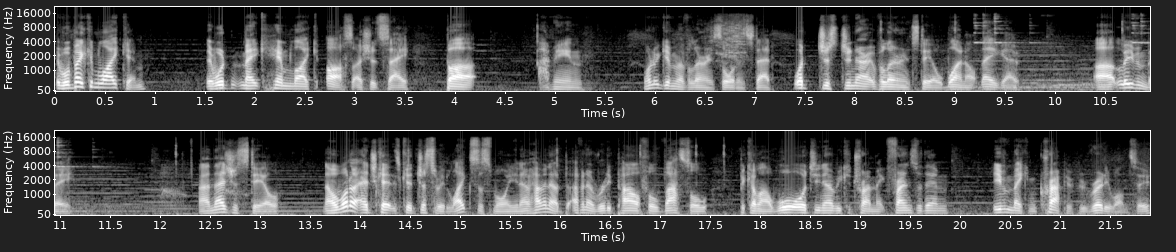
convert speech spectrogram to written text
it would make him like him. It wouldn't make him like us, I should say. But, I mean, why don't we give him a Valyrian sword instead? What, just generic Valyrian steel? Why not? There you go. Uh, leave him be. And there's your steel. Now, I want to educate this kid just so he likes us more, you know, having a, having a really powerful vassal become our ward, you know, we could try and make friends with him, even make him crap if we really want to.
